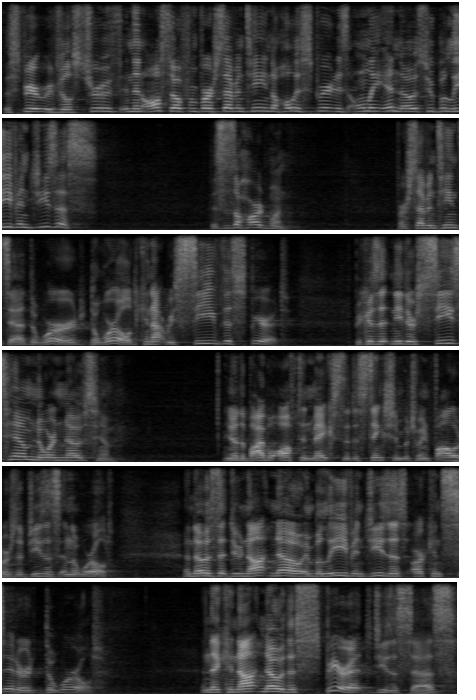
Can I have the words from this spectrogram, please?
the Spirit reveals truth, and then also from verse 17, the Holy Spirit is only in those who believe in Jesus. This is a hard one. Verse 17 said, The word, the world cannot receive the Spirit because it neither sees him nor knows him. You know, the Bible often makes the distinction between followers of Jesus and the world. And those that do not know and believe in Jesus are considered the world. And they cannot know the Spirit, Jesus says.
